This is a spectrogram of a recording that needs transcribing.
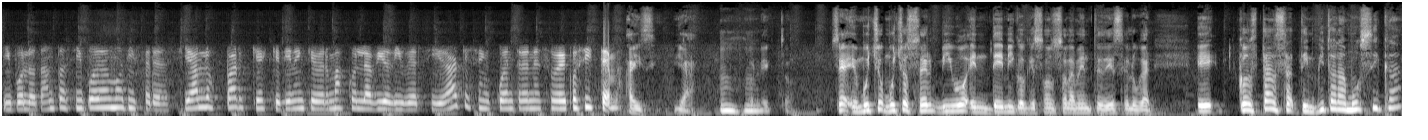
y por lo tanto así podemos diferenciar los parques que tienen que ver más con la biodiversidad que se encuentra en esos ecosistemas. Ahí sí, ya, correcto. O sea, hay muchos mucho ser vivo endémico que son solamente de ese lugar. Eh, Constanza, te invito a la música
